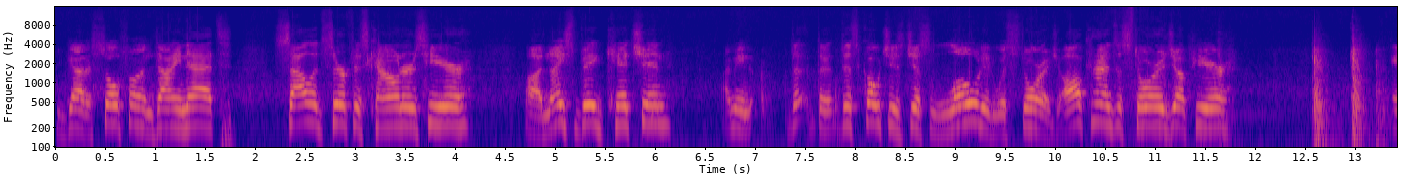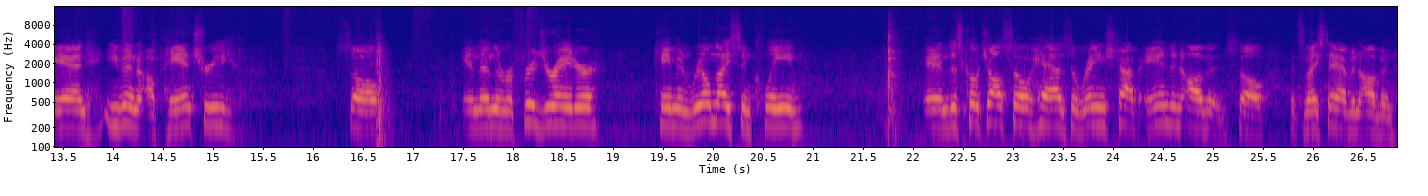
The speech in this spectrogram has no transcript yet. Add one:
You've got a sofa and dinette, solid surface counters here, uh, nice big kitchen. I mean, the, the, this coach is just loaded with storage. All kinds of storage up here and even a pantry. So, and then the refrigerator came in real nice and clean. And this coach also has a range top and an oven, so it's nice to have an oven.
